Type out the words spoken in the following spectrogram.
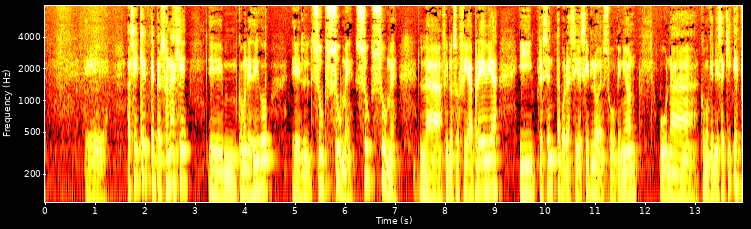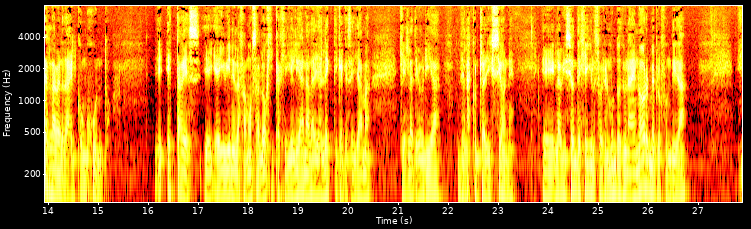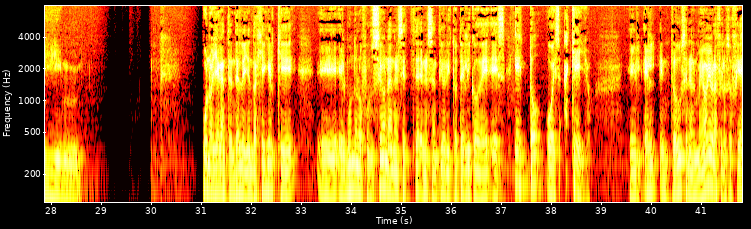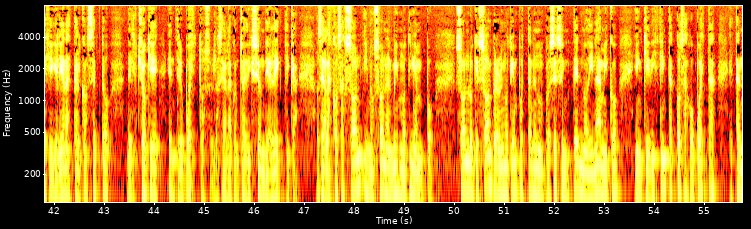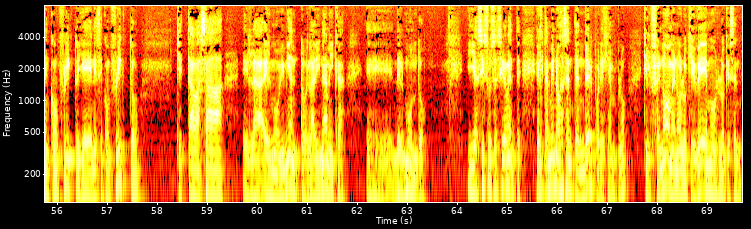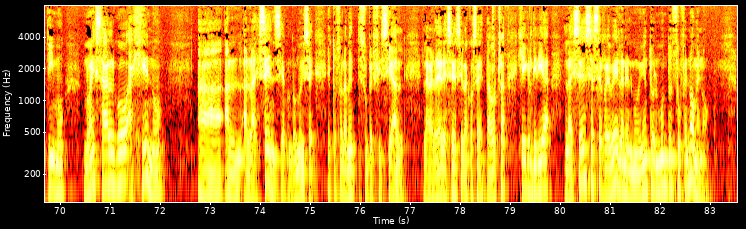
Eh, así es que este personaje, em, como les digo, el subsume, subsume la filosofía previa y presenta, por así decirlo, en su opinión, una, como quien dice aquí, esta es la verdad, el conjunto. Eh, esta vez, y ahí viene la famosa lógica hegeliana, la dialéctica que se llama, que es la teoría de las contradicciones eh, la visión de Hegel sobre el mundo es de una enorme profundidad y mm, uno llega a entender leyendo a Hegel que eh, el mundo no funciona en el, en el sentido aristotélico de es esto o es aquello él, introduce en el meollo de la filosofía hegeliana está el concepto del choque entre opuestos, o sea, la contradicción dialéctica. O sea, las cosas son y no son al mismo tiempo. Son lo que son, pero al mismo tiempo están en un proceso interno dinámico en que distintas cosas opuestas están en conflicto y es en ese conflicto que está basada en el movimiento, la dinámica eh, del mundo y así sucesivamente. Él también nos hace entender, por ejemplo, que el fenómeno, lo que vemos, lo que sentimos, no es algo ajeno a, la esencia. Cuando uno dice esto es solamente superficial, la verdadera esencia de la cosa es esta otra, Hegel diría la esencia se revela en el movimiento del mundo en su fenómeno.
